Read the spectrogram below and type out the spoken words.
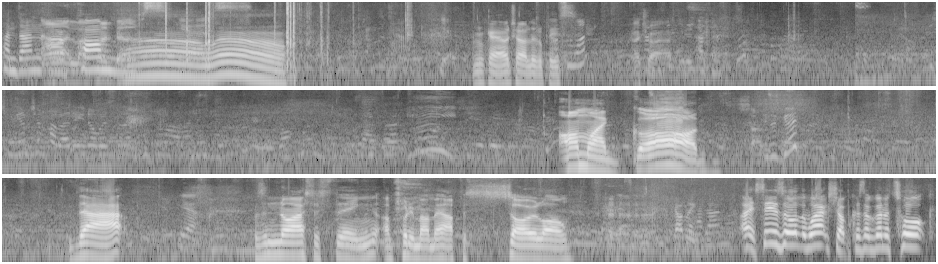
Pandan oh, I are love palm pandan. leaves. Oh, yes. wow. Okay, I'll try a little piece. I'll try it. Oh my god. Is it good? That Yeah. was the nicest thing I've put in my mouth for so long. Hey, see us all at the workshop because I'm going to talk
